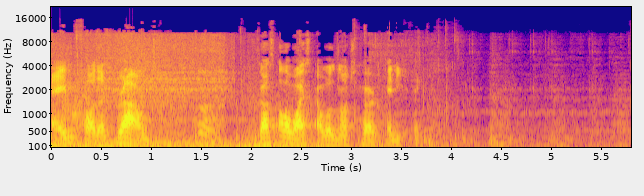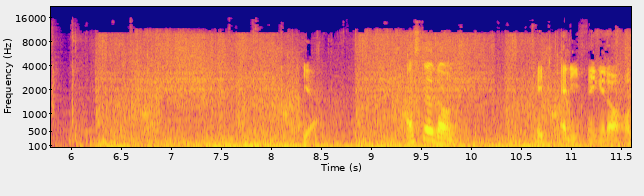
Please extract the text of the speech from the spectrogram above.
aim for the ground, because otherwise I will not hurt anything. Yeah. I still don't hit anything at all.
